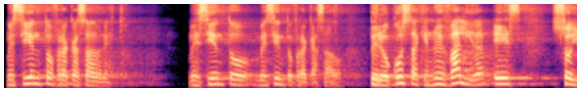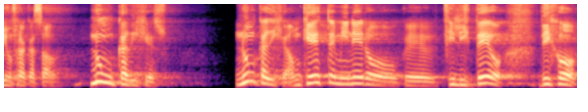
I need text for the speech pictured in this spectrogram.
me siento fracasado en esto. Me siento, me siento fracasado. Pero cosa que no es válida es, soy un fracasado. Nunca dije eso. Nunca dije, aunque este minero filisteo dijo,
